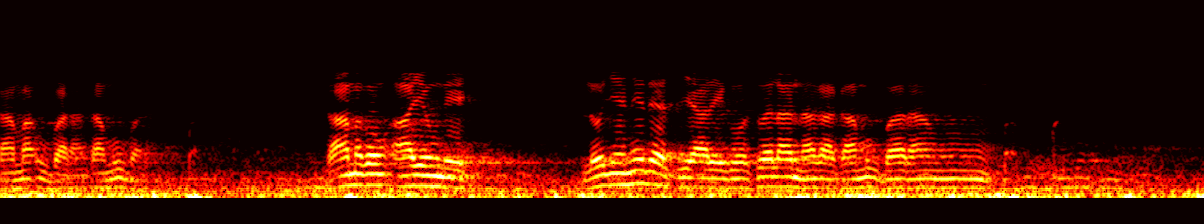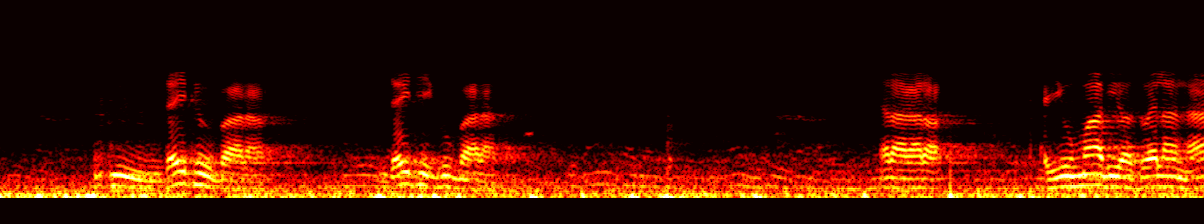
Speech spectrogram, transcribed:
ကာမဥပါဒံကာမှုပါဒံကာမဂုဏ်အာယုန်တွေလိုချင်နေတဲ့ဆရာတွေကိုဆွဲလာနာကကာမှုပါရံဒိဋ္ဌုပါရံဒိဋ္ဌိဥပါရံအဲ့ဒါကတော့အယူမှားပြီးတော့ဆွဲလန်းတာ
